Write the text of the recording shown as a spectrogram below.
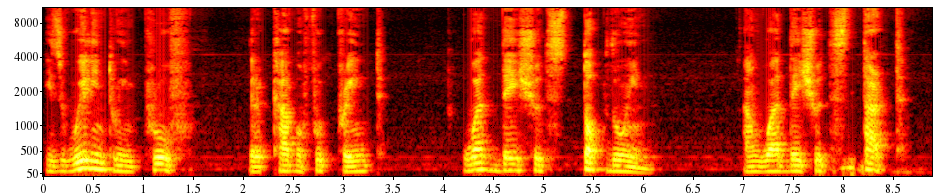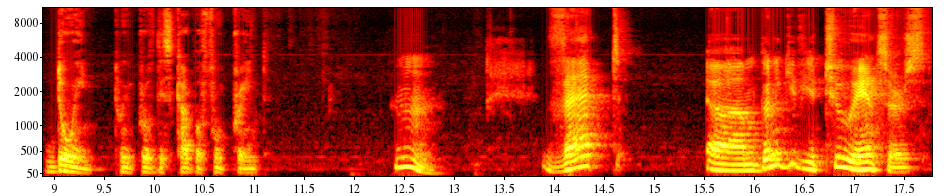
is willing to improve their carbon footprint, what they should stop doing and what they should start doing to improve this carbon footprint? Hmm. That I'm um, going to give you two answers.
